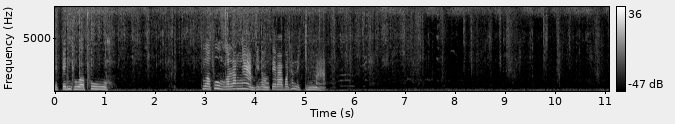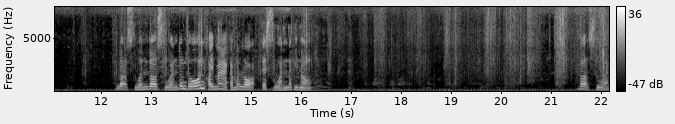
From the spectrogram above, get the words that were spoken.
จะเป็นถั่วพูถั่วพูมันกำลังงามพี่น้องแต่ว่าบ่ท่านได้กินหมากเลาะสวนเลาะสวนโดนโดนๆคอยมากกับมาเลาะแต่สวนนะพี่น้องเลาะสวน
